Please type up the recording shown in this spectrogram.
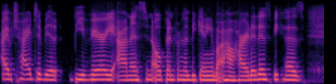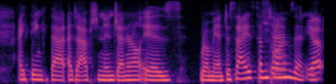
I've tried to be be very honest and open from the beginning about how hard it is because I think that adoption in general is romanticized sometimes Sure. and Yep.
